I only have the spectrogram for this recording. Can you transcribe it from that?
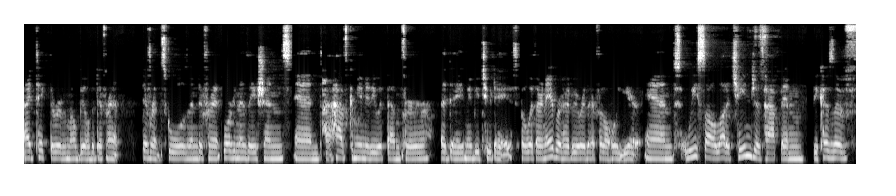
I'd take the Rivermobile to different different schools and different organizations and have community with them for a day, maybe two days. But with our neighborhood, we were there for the whole year. And we saw a lot of changes happen because of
